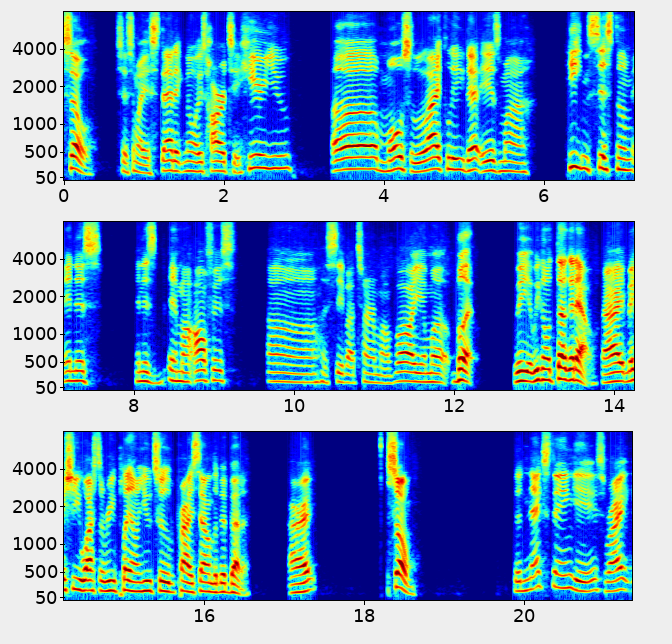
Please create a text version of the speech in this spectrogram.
So said somebody static noise, hard to hear you. Uh, most likely that is my heating system in this in this in my office. Uh, let's see if I turn my volume up, but we we gonna thug it out. All right. Make sure you watch the replay on YouTube. Probably sound a little bit better. All right. So the next thing is right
